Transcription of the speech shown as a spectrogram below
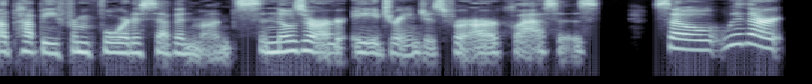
a puppy from 4 to 7 months. And those are our age ranges for our classes. So with our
